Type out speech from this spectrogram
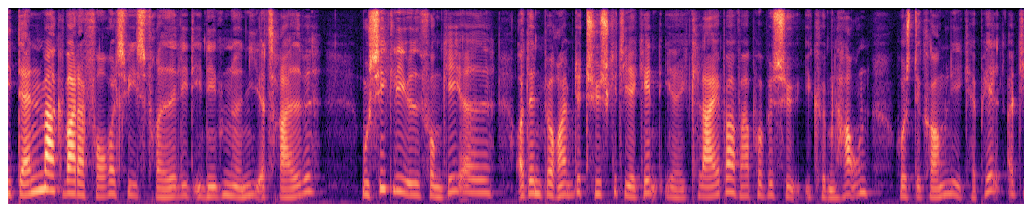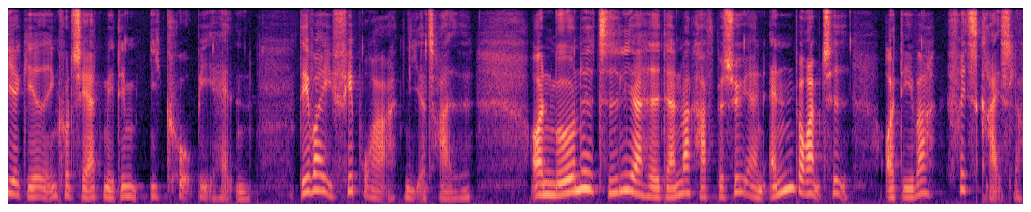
I Danmark var der forholdsvis fredeligt i 1939. Musiklivet fungerede, og den berømte tyske dirigent Erik Kleiber var på besøg i København hos det kongelige kapel og dirigerede en koncert med dem i KB-hallen. Det var i februar 39. Og en måned tidligere havde Danmark haft besøg af en anden berømthed, og det var Fritz Kreisler.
